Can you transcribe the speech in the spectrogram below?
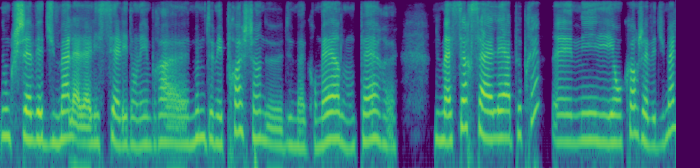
Donc j'avais du mal à la laisser aller dans les bras, euh, même de mes proches, hein, de, ma grand-mère, de mon père, de ma sœur, ça allait à peu près. Mais encore, j'avais du mal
